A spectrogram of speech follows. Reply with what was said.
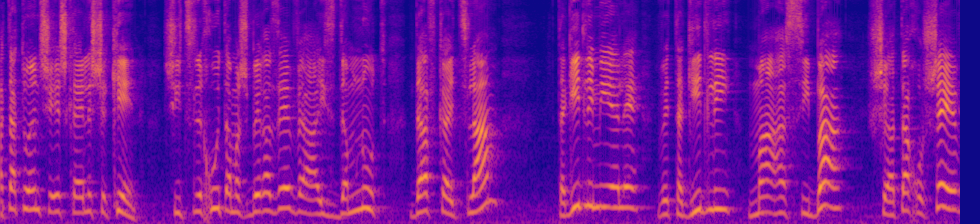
אתה טוען שיש כאלה שכן, שיצלחו את המשבר הזה, וההזדמנות דווקא אצלם. תגיד לי מי אלה, ותגיד לי מה הסיבה שאתה חושב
